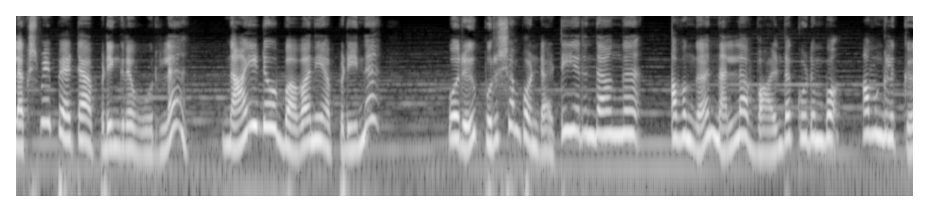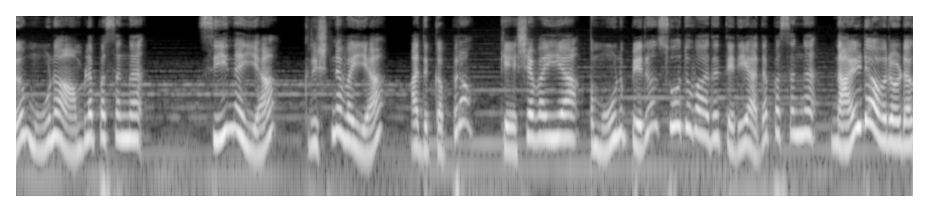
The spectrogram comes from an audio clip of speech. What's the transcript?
லக்ஷ்மிபேட்டை அப்படிங்கிற ஊர்ல நாயுடு பவானி அப்படின்னு ஒரு புருஷன் பொண்டாட்டி இருந்தாங்க. அவங்க நல்லா வாழ்ந்த குடும்பம். அவங்களுக்கு மூணு ஆம்பளை பசங்க. சீனையா கிருஷ்ணவையா அதுக்கப்புறம் கேசவையா. மூணு பேரும் சூதுவாது தெரியாத பசங்க. நாயுடு அவரோட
